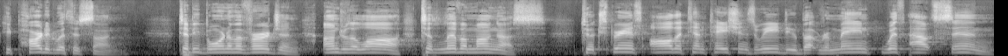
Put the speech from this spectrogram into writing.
He parted with his son to be born of a virgin under the law, to live among us, to experience all the temptations we do, but remain without sin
